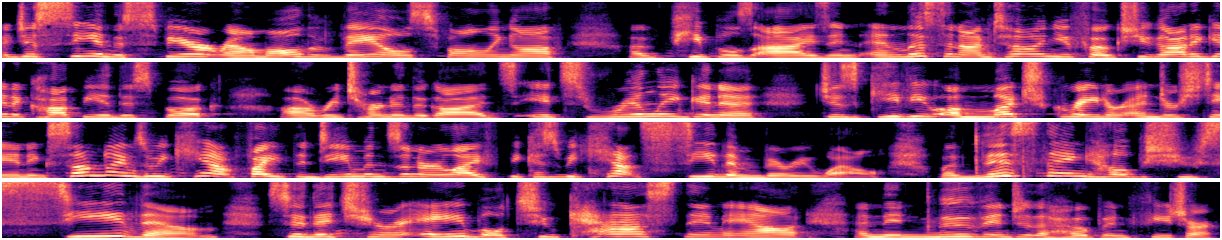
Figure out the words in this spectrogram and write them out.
I just see in the spirit realm all the veils falling off of people's eyes. And and listen, I'm telling you, folks, you got to get a copy of this book, uh, Return of the Gods. It's really gonna just give you a much greater understanding. Sometimes we can't fight the demons in our life because we can't see them very well, but this thing helps you see them that you're able to cast them out and then move into the hope and future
